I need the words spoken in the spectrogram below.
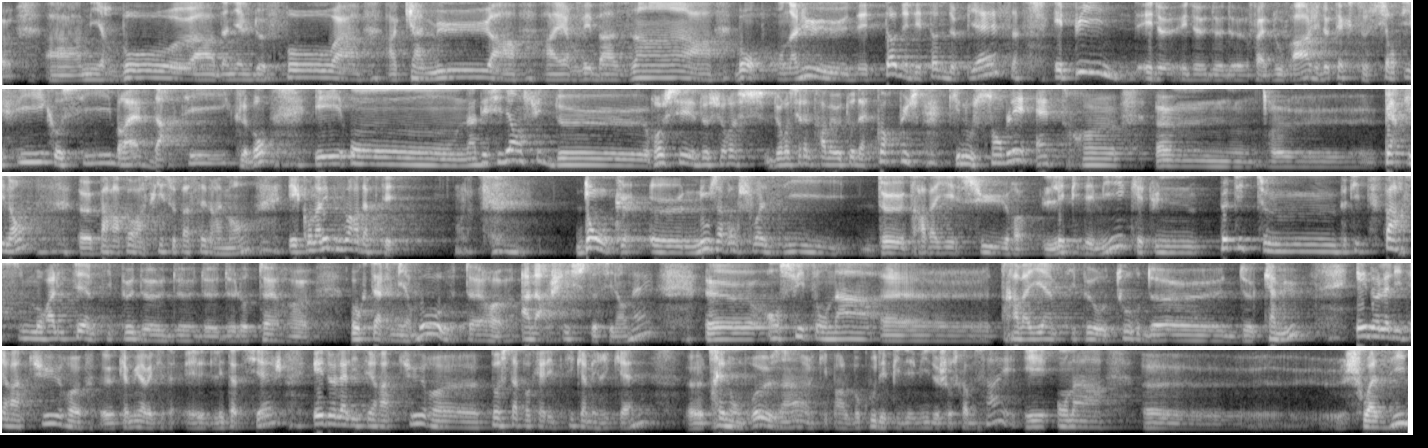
à, à Mirbeau, à Daniel Defoe, à, à Camus, à, à Hervé Bazin. À... Bon, on a lu des tonnes et des tonnes de pièces, et puis, et de, et de, de, de enfin, d'ouvrages et de textes scientifiques aussi, bref, d'articles, bon. Et on a décidé ensuite de resserrer, de, se, de resserrer le travail autour d'un corpus qui nous semblait être euh, euh, euh, pertinent par rapport à ce qui se passait vraiment et qu'on allait pouvoir adapter. Donc, nous avons choisi de travailler sur l'épidémie, qui est une petite, petite farce moralité un petit peu de, de, de, l'auteur Octave Mirbeau, auteur euh, anarchiste s'il en est. Euh, ensuite, on a euh, travaillé un petit peu autour de, de, Camus et de la littérature, euh, Camus avec l'état de siège, et de la littérature euh, post-apocalyptique américaine, euh, très nombreuse, hein, qui parle beaucoup d'épidémies, de choses comme ça. Et on a choisi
